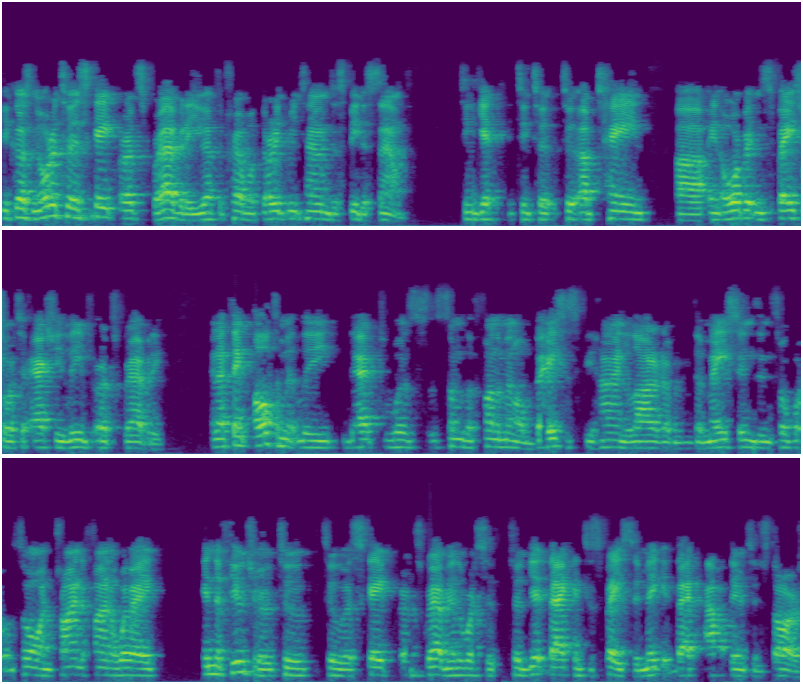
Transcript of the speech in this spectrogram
because in order to escape Earth's gravity, you have to travel 33 times the speed of sound to get to to to obtain uh, an orbit in space or to actually leave Earth's gravity. And I think ultimately that was some of the fundamental basis behind a lot of the, the Masons and so forth and so on, trying to find a way in the future to to escape Earth's gravity. In other words, to, to get back into space and make it back out there into the stars.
